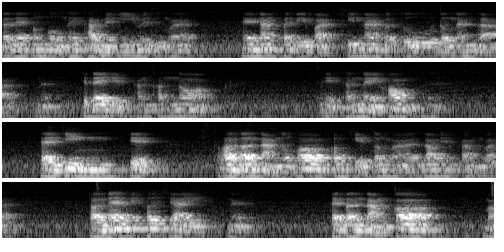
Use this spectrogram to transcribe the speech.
ตอนแรกก็งงให้ทำอย่างนี้หมายถึงว่า ให้นั่งปฏิบัติที่หน้าประตูตรงนั้นหรอนะจะได้เห็นทั้งข้างนอก เห็นทั้งในห้องแต่จริงเจ็ด พอตอนหลังหลวงพ่อคำเขียนก็มาเล่าให้ฟังว่า ตอนแรกไม่เข้าใจนะแต่ตอนหลังก็มา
